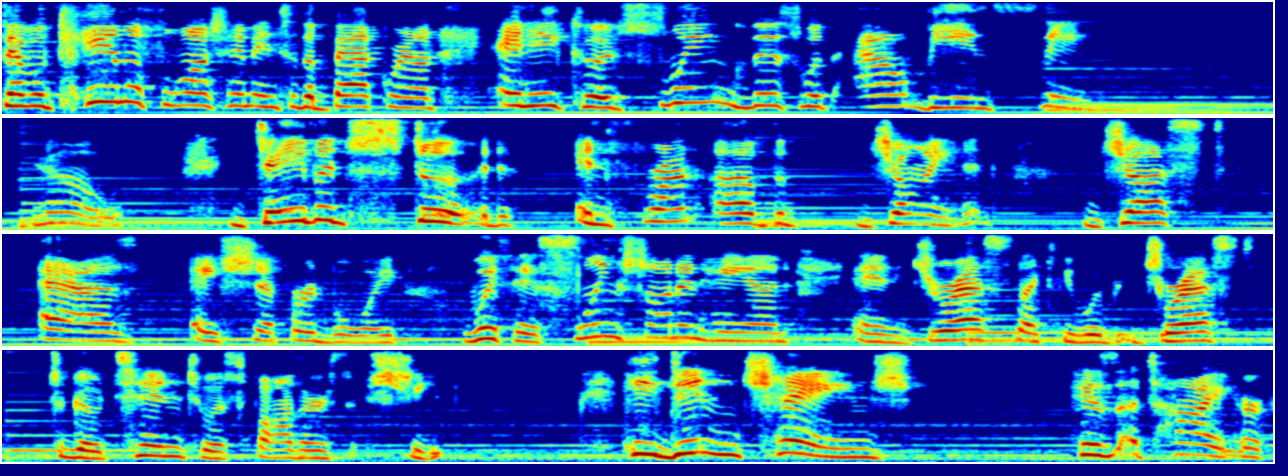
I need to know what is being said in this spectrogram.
that would camouflage him into the background and he could swing this without being seen. No. David stood in front of the giant just as a shepherd boy with his slingshot in hand and dressed like he would be dressed to go tend to his father's sheep. He didn't change his attire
